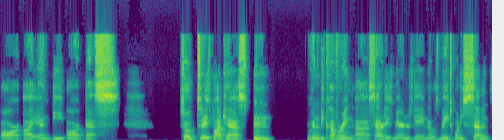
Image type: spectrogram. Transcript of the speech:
R I N E R S. So today's podcast, we're going to be covering uh, Saturday's Mariners game. That was May 27th.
